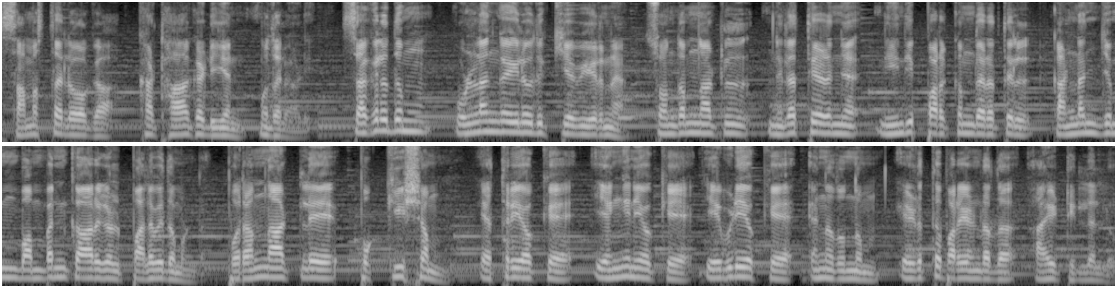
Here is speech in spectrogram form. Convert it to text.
സമസ്ത ലോക മുതലാളി. സകലതും ഉള്ളംകൈയിലൊതുക്കിയ വീരന് സ്വന്തം നാട്ടിൽ നിലത്തിഴഞ്ഞ് നീന്തിപ്പറക്കും തരത്തിൽ കണ്ടഞ്ചും വമ്പൻ കാറുകൾ പലവിധമുണ്ട്. പുറം നാട്ടിലെ പൊക്കീഷം എത്രയൊക്കെ എങ്ങനെയൊക്കെ എവിടെയൊക്കെ എന്നതൊന്നും എടുത്തു പറയേണ്ടത് ആയിട്ടില്ലല്ലോ.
